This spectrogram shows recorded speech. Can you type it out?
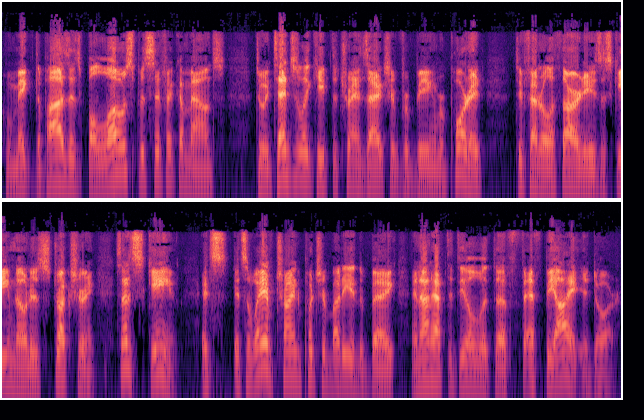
who make deposits below specific amounts to intentionally keep the transaction from being reported to federal authorities, a scheme known as structuring. It's not a scheme. It's it's a way of trying to put your money in the bank and not have to deal with the FBI at your door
